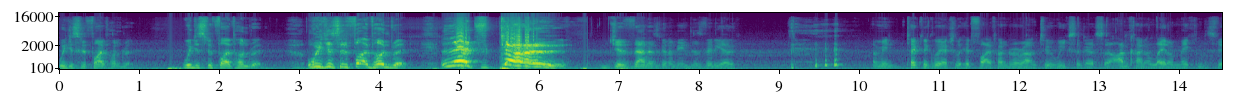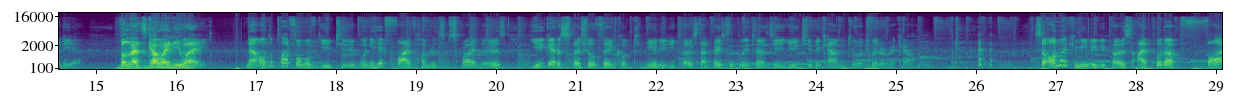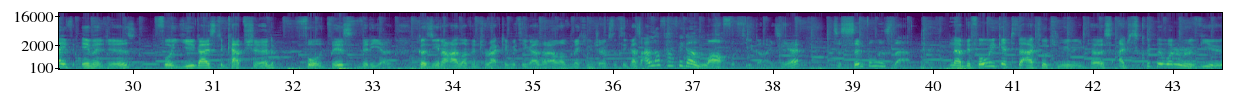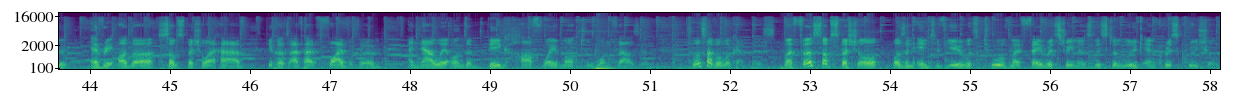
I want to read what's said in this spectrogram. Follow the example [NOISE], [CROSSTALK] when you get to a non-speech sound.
We just hit 500. We just hit 500. We just hit 500. Let's go! Giovanna's gonna be in this video. [LAUGHS] I mean, technically, I actually hit 500 around two weeks ago, so I'm kind of late on making this video. But let's go anyway! Now, on the platform of YouTube, when you hit 500 subscribers, you get a special thing called Community Post that basically turns your YouTube account into a Twitter account. [LAUGHS] so on my community post, I put up five images for you guys to caption for this video. Because, you know, I love interacting with you guys and I love making jokes with you guys. I love having a laugh with you guys, yeah? It's as simple as that. [LAUGHS] now, before we get to the actual community post, I just quickly want to review every other subspecial I have because I've had five of them and now we're on the big halfway mark to 1000. So let's have a look at this. My first subspecial was an interview with two of my favorite streamers, Mr. Luke and Chris Crucial.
